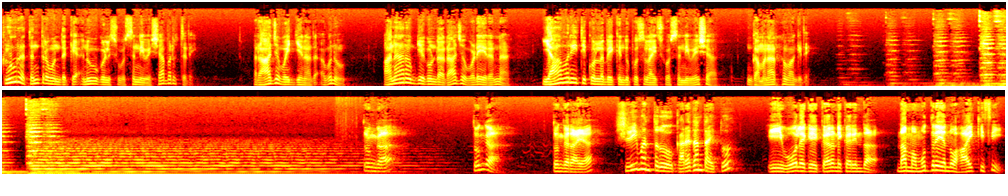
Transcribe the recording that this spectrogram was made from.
ಕ್ರೂರ ತಂತ್ರವೊಂದಕ್ಕೆ ಅನುವುಗೊಳಿಸುವ ಸನ್ನಿವೇಶ ಬರುತ್ತದೆ. ರಾಜವೈದ್ಯನಾದ ಅವನು ಅನಾರೋಗ್ಯಗೊಂಡ ರಾಜ ಒಡೆಯರನ್ನ ಯಾವ ರೀತಿ ಕೊಲ್ಲಬೇಕೆಂದು ಪುಸಲಾಯಿಸುವ ಸನ್ನಿವೇಶ ಗಮನಾರ್ಹವಾಗಿದೆ. ತುಂಗ ತುಂಗ ತುಂಗರಾಯ ಶ್ರೀಮಂತರು ಕರೆದಂತಾಯ್ತು? ಈ ಓಲೆಗೆ ಕರ್ಣಿಕರಿಂದ ನಮ್ಮ ಮುದ್ರೆಯನ್ನು ಹಾಯ್ಕಿಸಿ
